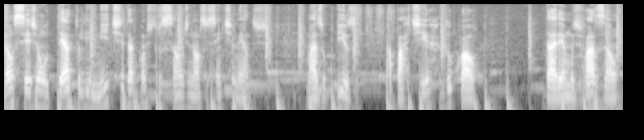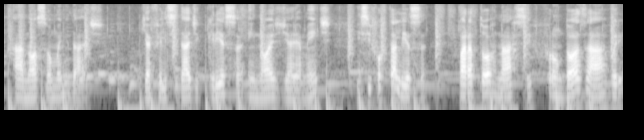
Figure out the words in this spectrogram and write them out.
não sejam o teto limite da construção de nossos sentimentos, mas o piso a partir do qual daremos vazão à nossa humanidade. Que a felicidade cresça em nós diariamente e se fortaleça para tornar-se frondosa árvore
